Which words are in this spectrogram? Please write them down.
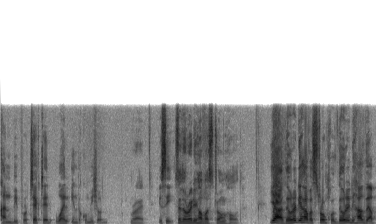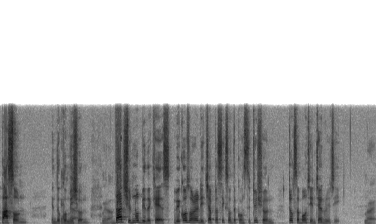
can be protected while in the commission. Right. You see? So they already have a stronghold. Yeah, they already have a stronghold. They already have their person in the in commission. The, you know. That should not be the case because already chapter 6 of the constitution talks about integrity. Right.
